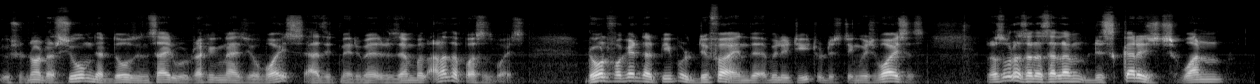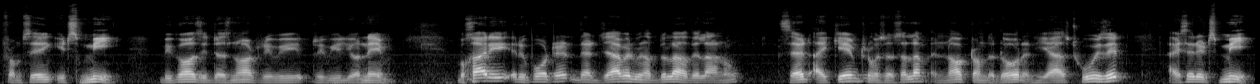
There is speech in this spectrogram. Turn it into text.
You should not assume that those inside would recognize your voice as it may resemble another person's voice. Don't forget that people differ in their ability to distinguish voices. Rasulullah discouraged one from saying it's me because it does not reveal, reveal your name. Bukhari reported that Jabir bin Abdullah anhu said, I came to Rasulullah and knocked on the door and he asked, Who is it? I said, It's me.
